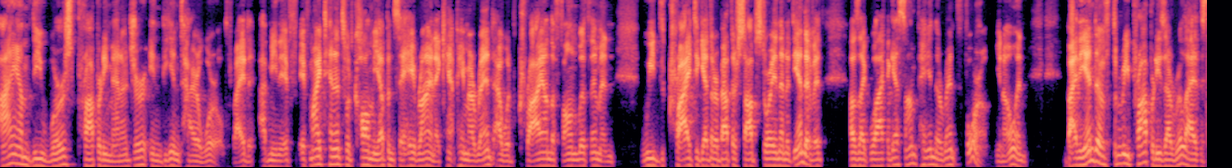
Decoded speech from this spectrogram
I am the worst property manager in the entire world, right? I mean, if if my tenants would call me up and say, "Hey, Ryan, I can't pay my rent," I would cry on the phone with them, and we'd cry together about their sob story. And then at the end of it, I was like, "Well, I guess I'm paying their rent for them," you know. And by the end of three properties, I realized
